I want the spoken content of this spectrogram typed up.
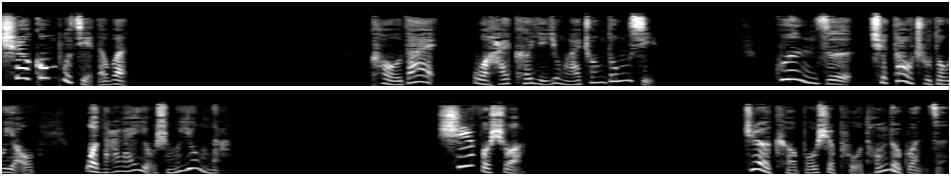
车工不解的问：“口袋我还可以用来装东西，棍子却到处都有，我拿来有什么用呢？”师傅说：“这可不是普通的棍子。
